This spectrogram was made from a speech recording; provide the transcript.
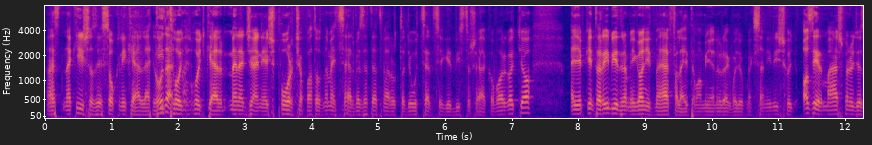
Ezt neki is azért szokni kellett Jó, itt, de- hogy, hogy kell menedzselni egy sportcsapatot, nem egy szervezetet, mert ott a gyógyszercégét biztos elkavargatja. Egyébként a rebuildre még annyit, mert elfelejtem, amilyen öreg vagyok, meg is, hogy azért más, mert ugye az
